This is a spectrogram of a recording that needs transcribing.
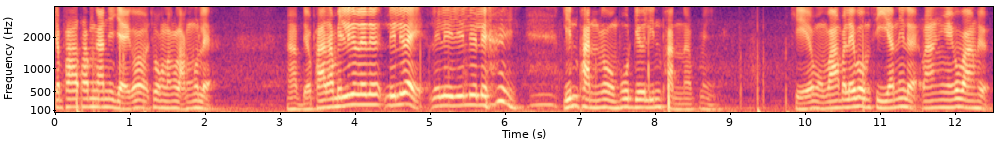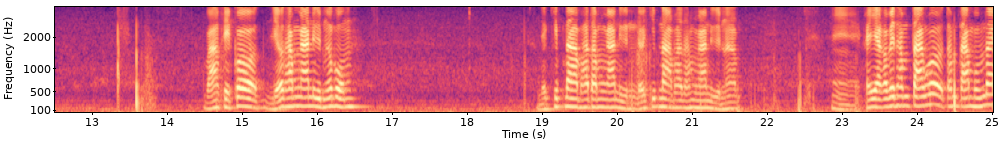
จะพาทำงานใหญ่ๆก็ช่วงหลังๆนู่นแหละนะครับเดี๋ยวพาทำไปเรื่อยๆเรื่อยๆเรื่อยๆเรื่อยๆเรื่อยๆลิ้นพันครับผมพูดเยอะลิ้นพันนะครับไม่โอเคผมวางไปเลยผมสี่อันนี่แหละวางยังไงก็วางเถอะ วางเสร็จก็เดี๋ยวทำงานอื่นครับผม เดี๋ยวคลิปหน้าพาทำงานอื่น เดี๋ยวคลิปหน้าพาทำงานอื่นนะครับใครอยากเอาไปทำตามก็ทำตามผมได้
